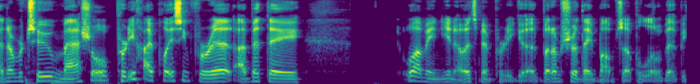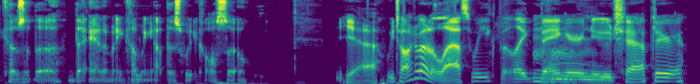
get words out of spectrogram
at number two, Mashle, pretty high placing for it. I bet they. Well, I mean, you know, it's been pretty good, but I'm sure they bumped up a little bit because of the the anime coming out this week, also. Yeah, we talked about it last week, but like Mhm. banger new chapter.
